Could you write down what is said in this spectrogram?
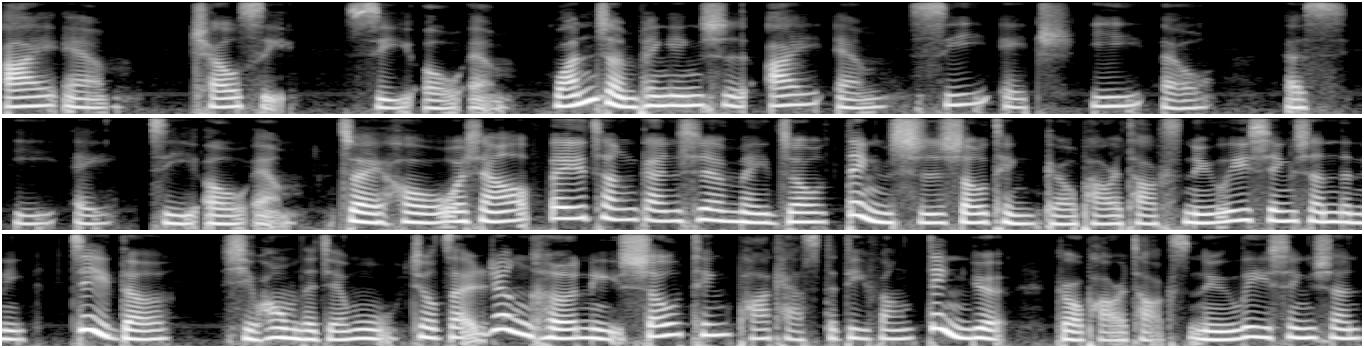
i'm Chelsea C O M，完整拼音是 I M C H E L S E A C O M。最后，我想要非常感谢每周定时收听《Girl Power Talks》女力新生的你。记得喜欢我们的节目，就在任何你收听 Podcast 的地方订阅《Girl Power Talks》女力新生。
